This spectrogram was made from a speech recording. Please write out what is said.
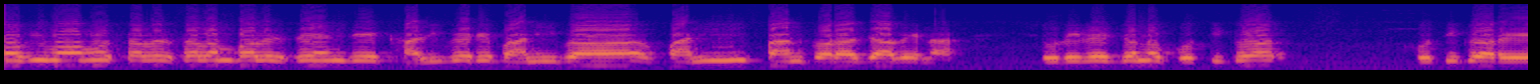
নবী মোহাম্মদ সাল্লাহ সাল্লাম বলেছেন যে খালি পেটে পানি বা পানি পান করা যাবে না শরীরের জন্য ক্ষতিকর ক্ষতিকর এ,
